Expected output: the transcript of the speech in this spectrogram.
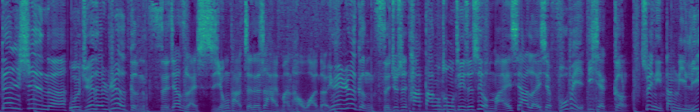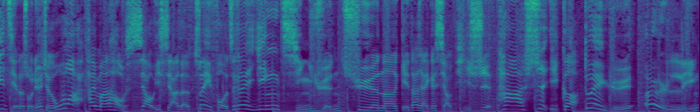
但是呢，我觉得热梗词这样子来使用它，真的是还蛮好玩的。因为热梗词就是它当中其实是有埋下了一些伏笔、一些梗，所以你当你理解的时候，你会觉得哇，还蛮好笑一下的。所以，for 这个阴晴圆缺呢，给大家一个小提示，它是一个对于二零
